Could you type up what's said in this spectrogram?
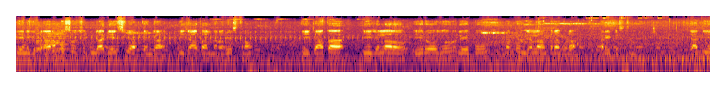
దీనికి ప్రారంభ సూచకంగా దేశవ్యాప్తంగా ఈ జాతాలు నిర్వహిస్తున్నాం. ఈ జాత ఈ జిల్లాలో ఈరోజు రేపు మొత్తం జిల్లా అంతా కూడా పర్యటిస్తుంది. జాతీయ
